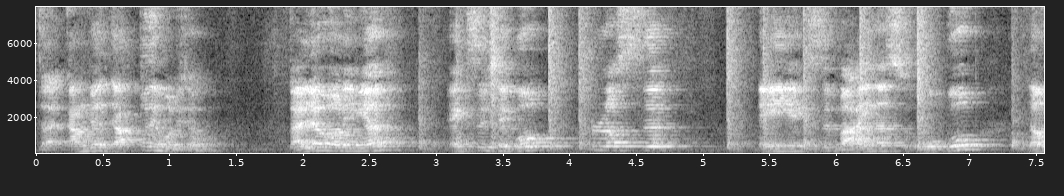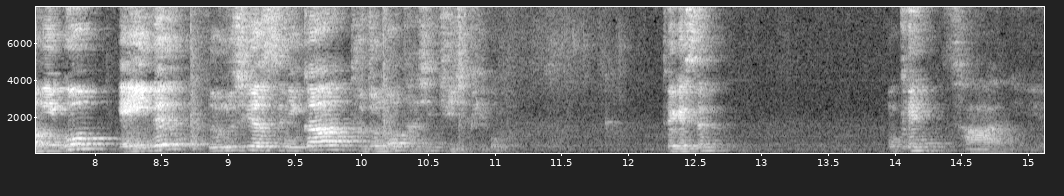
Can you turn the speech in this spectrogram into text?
자, 양면 약분해 버리자고 날려버리면 x제곱 플러스 ax 마이너스 5고 0이고 a는 음수였으니까 부등호 다시 뒤집히고 되겠음? 오케이? 4 아니에요?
